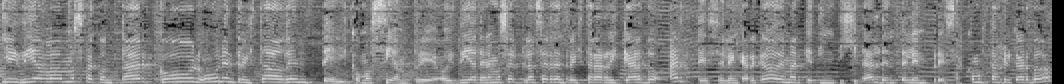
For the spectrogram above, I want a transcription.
Y hoy día vamos a contar con un entrevistado de Entel, como siempre. Hoy día tenemos el placer de entrevistar a Ricardo Artes, el encargado de marketing digital de Entel Empresas. ¿Cómo estás, Ricardo?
